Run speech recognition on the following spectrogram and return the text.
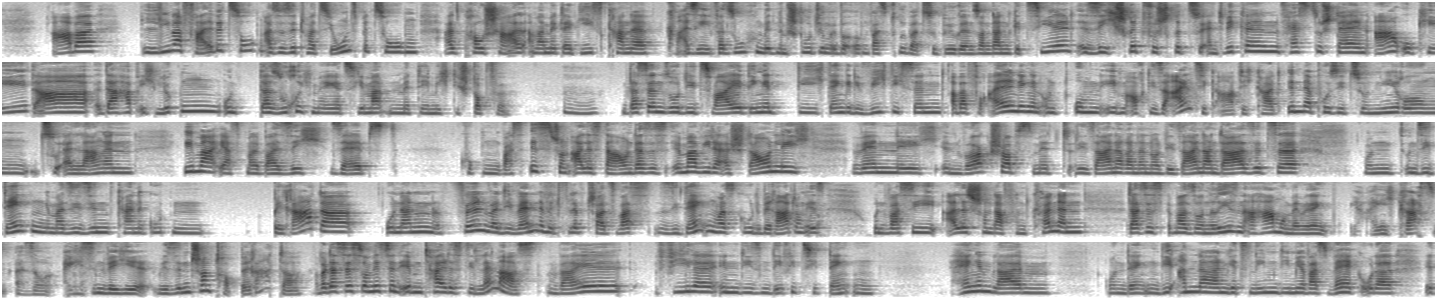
Aber lieber fallbezogen, also situationsbezogen, als pauschal einmal mit der Gießkanne quasi versuchen, mit einem Studium über irgendwas drüber zu bügeln, sondern gezielt sich Schritt für Schritt zu entwickeln, festzustellen, ah, okay, da, da habe ich Lücken und da suche ich mir jetzt jemanden, mit dem ich die stopfe. Mhm. Das sind so die zwei Dinge, die ich denke, die wichtig sind. Aber vor allen Dingen und um eben auch diese Einzigartigkeit in der Positionierung zu erlangen, immer erstmal bei sich selbst gucken, was ist schon alles da. Und das ist immer wieder erstaunlich, wenn ich in Workshops mit Designerinnen und Designern da sitze und, und sie denken immer, sie sind keine guten Berater und dann füllen wir die Wände mit Flipcharts, was sie denken, was gute Beratung ist und was sie alles schon davon können. Das ist immer so ein riesen Aha-Moment. Wir denken, ja, eigentlich krass. Also eigentlich sind wir hier, wir sind schon Top-Berater. Aber das ist so ein bisschen eben Teil des Dilemmas, weil viele in diesem Defizitdenken hängen bleiben und denken, die anderen, jetzt nehmen die mir was weg oder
